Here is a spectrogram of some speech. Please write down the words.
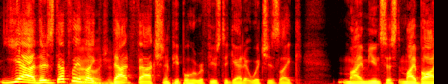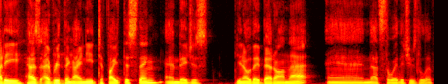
Yeah, there's definitely like that faction of people who refuse to get it, which is like my immune system, my body has everything mm-hmm. I need to fight this thing, and they just, you know, they bet on that, and that's the way they choose to live.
